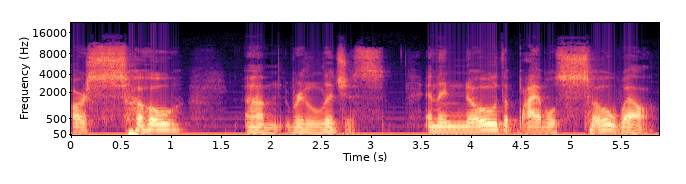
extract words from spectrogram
are so um, religious and they know the Bible so well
